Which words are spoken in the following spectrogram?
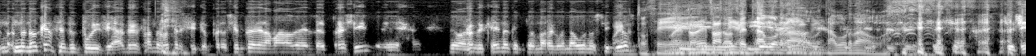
no, no, quiero hacer publicidad, pero están en otros sitios, pero siempre de la mano del, del eh, de Manuel Vizcaíno, que entonces me ha recomendado buenos sitios. entonces, está abordado, está abordado. Sí, sí,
